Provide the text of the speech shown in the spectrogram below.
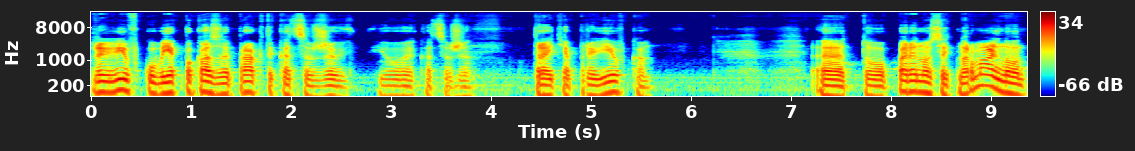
прививку, як показує практика, це вже його, яка це вже третя прививка. Е, то переносить нормально,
